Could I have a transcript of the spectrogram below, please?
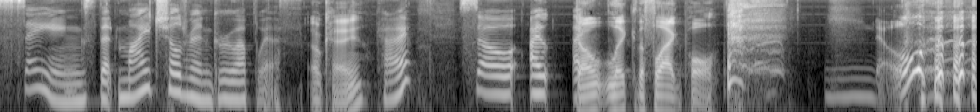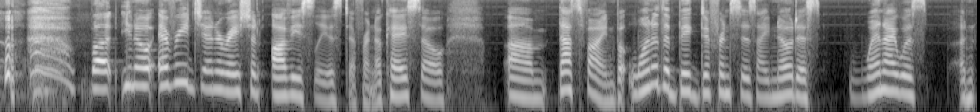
sayings that my children grew up with. Okay. Okay? So I, I Don't lick the flagpole. No. but, you know, every generation obviously is different. Okay. So um, that's fine. But one of the big differences I noticed when I was an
